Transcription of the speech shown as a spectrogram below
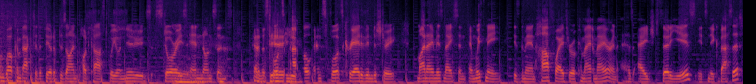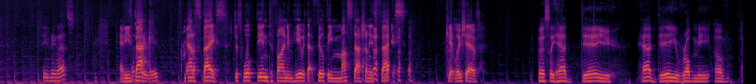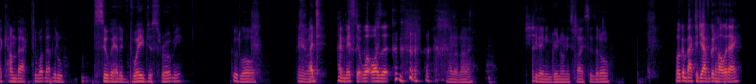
Hello and welcome back to the Field of Design podcast for your news, stories, and nonsense How in the sports apparel and sports creative industry. My name is Mason, and with me is the man halfway through a Kamehameha and has aged 30 years. It's Nick Bassett, Evening, lads. and he's That's back pretty weird. from outer space. Just walked in to find him here with that filthy mustache on his face. Kit Lushev. Firstly, how dare you? How dare you rob me of a comeback to what that little silver-headed dweeb just threw at me? Good lord. Anyway, I, d- I missed it. What was it? I don't know. Shit-eating grin on his face is it all? Welcome back. Did you have a good holiday?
